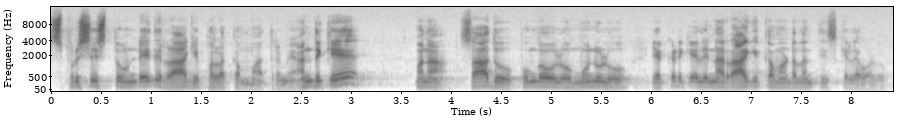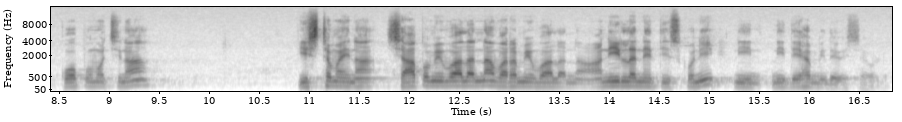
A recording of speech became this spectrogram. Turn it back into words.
స్పృశిస్తూ ఉండేది రాగి ఫలకం మాత్రమే. అందుకే మన సాధు పుంగవులు మునులు ఎక్కడికి వెళ్ళినా రాగి కమండలం తీసుకెళ్ళేవాళ్ళు. కోపం వచ్చినా ఇష్టమైన శాపం ఇవ్వాలన్నా వరం ఇవ్వాలన్నా ఆ నీళ్ళనే తీసుకొని నీ నీ దేహం మీద వేసేవాళ్ళు.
